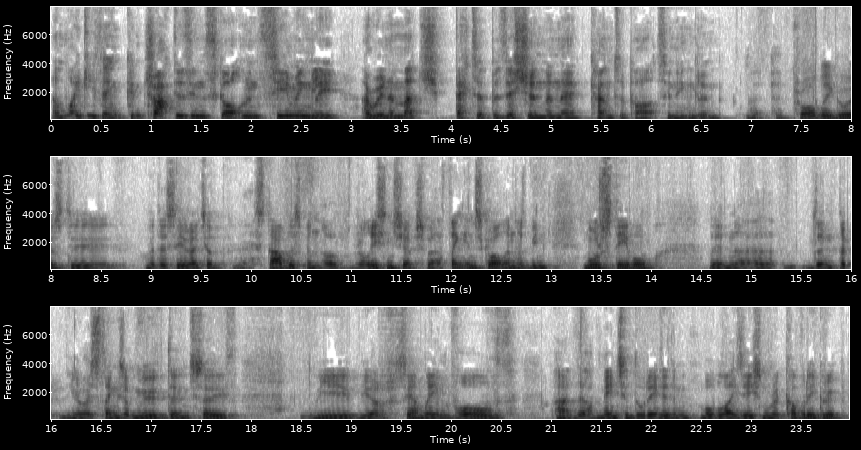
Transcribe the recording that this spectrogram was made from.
And why do you think contractors in Scotland seemingly are in a much better position than their counterparts in England? It probably goes to, would I say, Richard, establishment of relationships. But I think in Scotland has been more stable than uh, than but you know as things have moved down south. We we are certainly involved. At the, I've mentioned already the mobilisation recovery group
